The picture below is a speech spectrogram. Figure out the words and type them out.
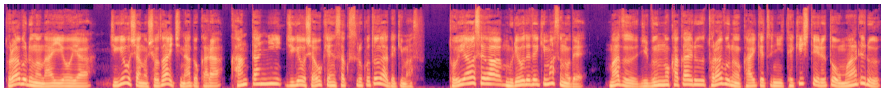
トラブルの内容や事業者の所在地などから簡単に事業者を検索することができます。問い合わせは無料でできますので、まず自分の抱えるトラブルの解決に適していると思われる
